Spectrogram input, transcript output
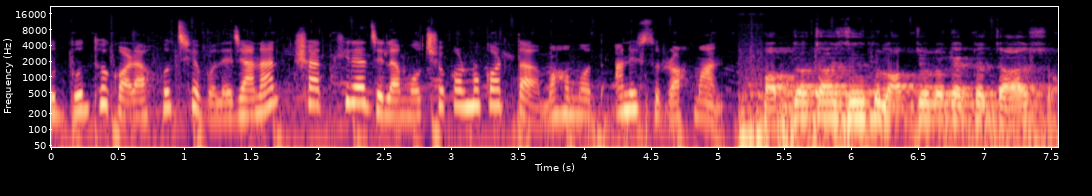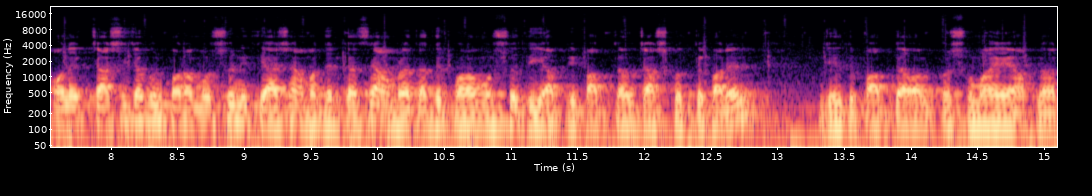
উদ্বুদ্ধ করা হচ্ছে বলে জানান সাতক্ষীরা জেলা মৎস্য কর্মকর্তা মোহাম্মদ আনিসুর রহমান। পাবদা চাষ যেহেতু লাভজনক একটা চাষ অনেক চাষি যখন পরামর্শ নিতে আসে আমাদের কাছে আমরা তাদের পরামর্শ দিই আপনি পাবদাও চাষ করতে পারেন। যেহেতু পাবদা অল্প সময়ে আপনার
